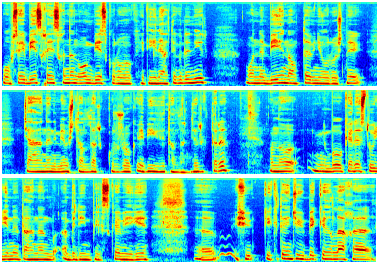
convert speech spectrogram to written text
оксай 5 кайыскандан 15 кружок этиләкте гүленир. Онна бейін алта внеурочный чағынан эме ушталлар кружок эби гыталар жарыктары. Оно бу кере студияны тахынан Олимпикска беге кикитенчи бекке лаха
